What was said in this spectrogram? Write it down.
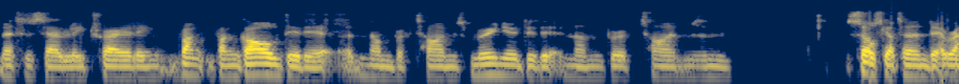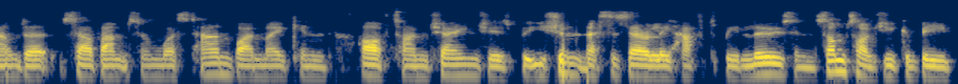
necessarily trailing. Van, Van Gaal did it a number of times. Mourinho did it a number of times, and Solskjaer turned it around at Southampton, West Ham by making halftime changes. But you shouldn't necessarily have to be losing. Sometimes you could be.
